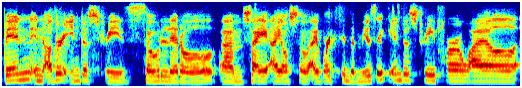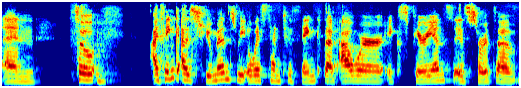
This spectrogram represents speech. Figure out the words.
been in other industries so little. Um, so I, I also I worked in the music industry for a while, and so I think as humans we always tend to think that our experience is sort of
